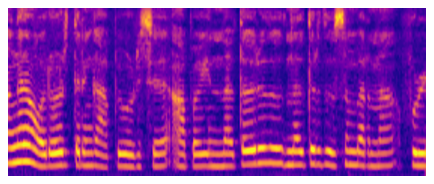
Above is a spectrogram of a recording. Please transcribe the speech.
അങ്ങനെ ഓരോരുത്തരും കാപ്പി കുടിച്ച്. അപ്പോൾ ഇന്നത്തെ ഒരു ഇന്നത്തെ ഒരു ദിവസം പറഞ്ഞാൽ ഫുൾ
